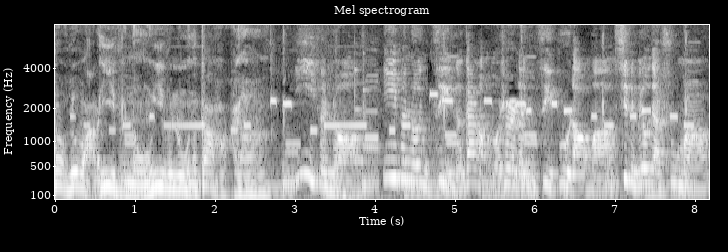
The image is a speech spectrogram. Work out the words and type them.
那我就晚了一分钟，一分钟我能干啥呀？一分钟，一分钟你自己能干老多事儿了，你自己不知道吗？心里没有点数吗？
